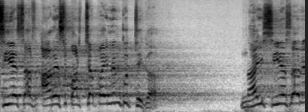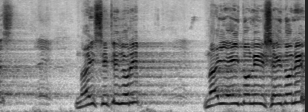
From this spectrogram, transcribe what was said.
সিএসআর আর এস পার্চা পাইলেন কোথেকা নাই সিএসআর এস নাই সিটি জরিপ? নাই এই দলিল, সেই দলিল?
